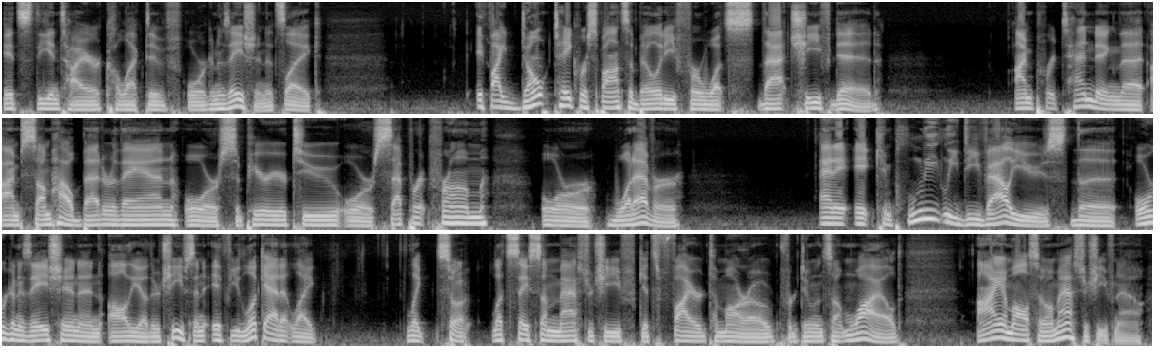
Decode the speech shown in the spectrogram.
It's the entire collective organization. It's like if I don't take responsibility for what that chief did I'm pretending that I'm somehow better than or superior to or separate from or whatever and it, it completely devalues the organization and all the other chiefs. And if you look at it like like so let's say some master chief gets fired tomorrow for doing something wild. I am also a master chief now.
